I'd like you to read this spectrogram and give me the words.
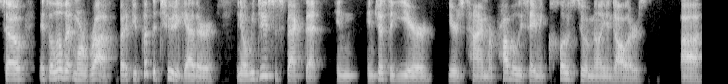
So it's a little bit more rough, but if you put the two together, you know, we do suspect that in, in just a year, year's time, we're probably saving close to a million dollars uh,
